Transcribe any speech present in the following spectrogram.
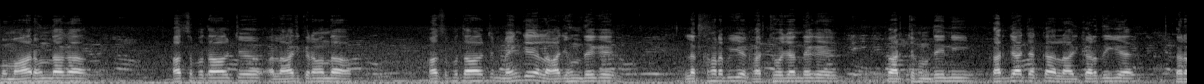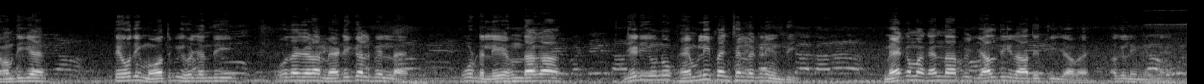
ਬਿਮਾਰ ਹੁੰਦਾਗਾ ਹਸਪਤਾਲ 'ਚ ਇਲਾਜ ਕਰਾਉਂਦਾ ਹਸਪਤਾਲ 'ਚ ਮਹਿੰਗੇ ਇਲਾਜ ਹੁੰਦੇਗੇ ਲੱਖਾਂ ਰੁਪਏ ਖਰਚ ਹੋ ਜਾਂਦੇਗੇ ਘਰ 'ਚ ਹੁੰਦੇ ਨਹੀਂ ਕਰਜ਼ਾ ਚੱਕਾ ਇਲਾਜ ਕਰਦੀ ਹੈ ਕਰਾਉਂਦੀ ਹੈ ਤੇ ਉਹਦੀ ਮੌਤ ਵੀ ਹੋ ਜਾਂਦੀ ਉਹਦਾ ਜਿਹੜਾ ਮੈਡੀਕਲ ਬਿੱਲ ਹੈ, ਉਹ ਡਿਲੇ ਹੁੰਦਾਗਾ, ਜਿਹੜੀ ਉਹਨੂੰ ਫੈਮਿਲੀ ਪੈਨਸ਼ਨ ਲੱਗਣੀ ਹੁੰਦੀ। ਮਹਿਕਮਾ ਕਹਿੰਦਾ ਵੀ ਜਲਦੀ ਲਾ ਦਿੱਤੀ ਜਾਵੇ ਅਗਲੇ ਮਹੀਨੇ।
